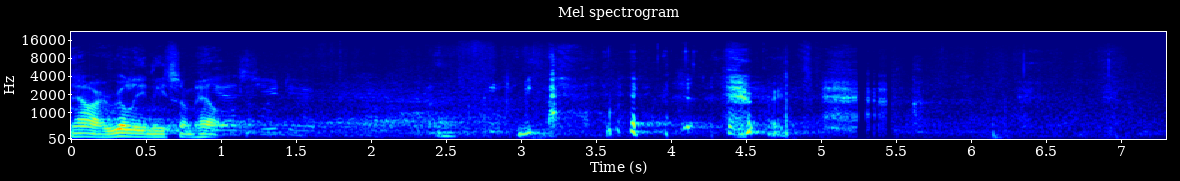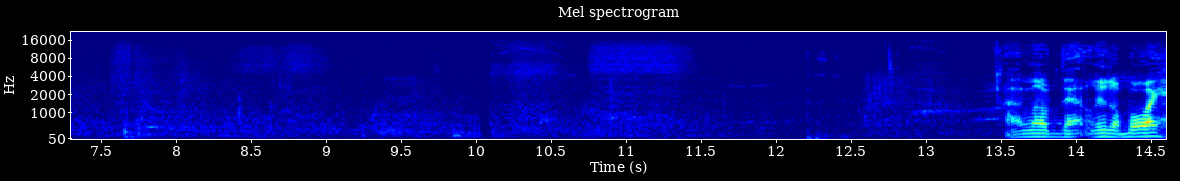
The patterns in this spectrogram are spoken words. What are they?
Now I really need some help. Yes, you do. I love that little boy.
